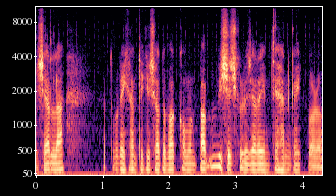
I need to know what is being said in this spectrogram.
ইনশাল্লাহ তোমরা এখান থেকে শতভাগ কমন পাবে, বিশেষ করে যারা ইমতেহান গাইড পড়ো।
